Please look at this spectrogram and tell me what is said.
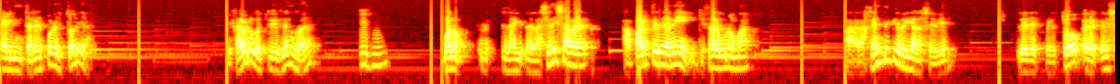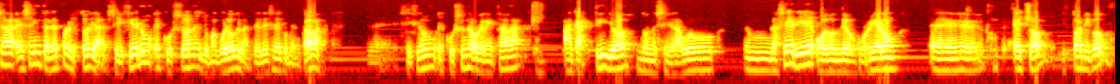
el interés por la historia. Fijaros lo que estoy diciendo, ¿eh? Bueno, la, la serie Saber, aparte de a mí y quizá algunos más, a la gente que veía la serie le despertó eh, esa, ese interés por la historia. Se hicieron excursiones, yo me acuerdo que en la tele se comentaba, eh, se hicieron excursiones organizadas a castillos donde se grabó la serie o donde ocurrieron eh, hechos históricos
